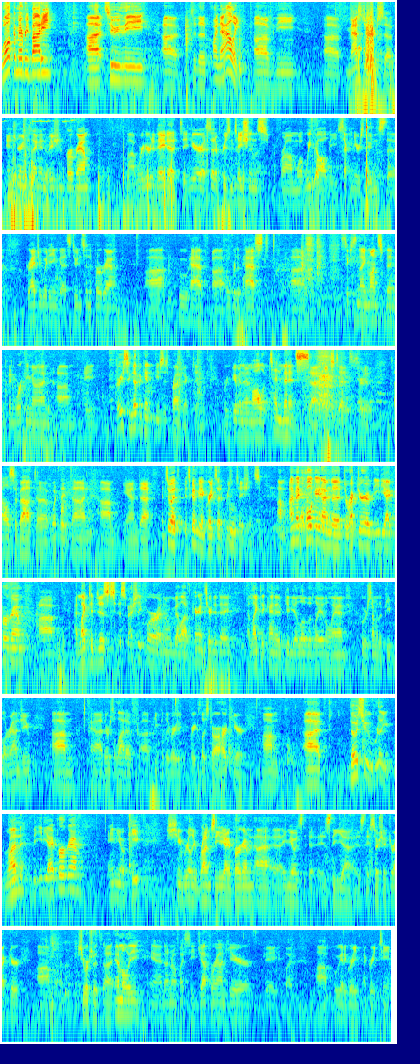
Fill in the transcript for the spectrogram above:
welcome everybody uh, to the uh, to the finale of the uh, Masters of Engineering Design and Innovation program. Uh, we're here today to, to hear a set of presentations from what we call the second year students, the graduating uh, students in the program uh, who have uh, over the past uh, six to nine months been, been working on um, a very significant thesis project. And we're giving them all of 10 minutes uh, each to, to sort of tell us about uh, what they've done. Um, and, uh, and so it, it's going to be a great set of presentations. Um, I'm Ed Colgate. I'm the director of the EDI program. Um, I'd like to just, especially for, I know we've got a lot of parents here today, I'd like to kind of give you a little bit of lay of the land. Who are some of the people around you? Um, uh, there's a lot of uh, people that are very, very close to our heart here. Um, uh, those who really run the EDI program, Amy O'Keefe, she really runs the EDI program. Uh, uh, Amy is, is, the, uh, is the associate director. Um, she works with uh, Emily, and I don't know if I see Jeff around here, Jake, but um, we got a great, a great team.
